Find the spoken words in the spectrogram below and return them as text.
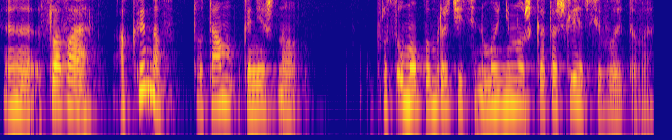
э, слова акынов, то там, конечно, просто умопомрачительно. Мы немножко отошли от всего этого.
